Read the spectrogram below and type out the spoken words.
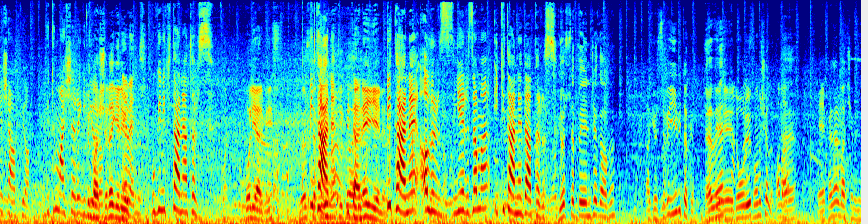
Fenerbahçe şampiyon. Bütün maçlara gidiyorum. maçlara geliyorsunuz. Evet. Bugün iki tane atarız. Gol yer miyiz? Bir tane. Bir tane yiyelim. Bir tane alırız, yeriz ama iki tane de atarız. Göztepe yenecek abi. Ha, Göztepe iyi bir takım. Şimdi, Evet. e, doğruyu konuşalım ama Evet. E, Fenerbahçe'mizin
